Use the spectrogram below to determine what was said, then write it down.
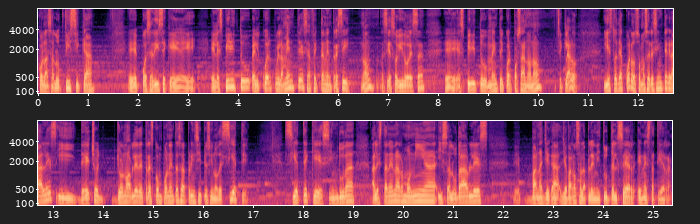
con la salud física, eh, pues se dice que el espíritu, el cuerpo y la mente se afectan entre sí, ¿no? Así has oído esa, espíritu, mente y cuerpo sano, ¿no? Sí, claro. Y estoy de acuerdo, somos seres integrales y de hecho yo no hablé de tres componentes al principio, sino de siete. Siete que sin duda al estar en armonía y saludables eh, van a llegar, llevarnos a la plenitud del ser en esta tierra.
